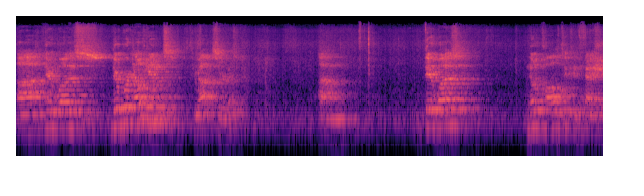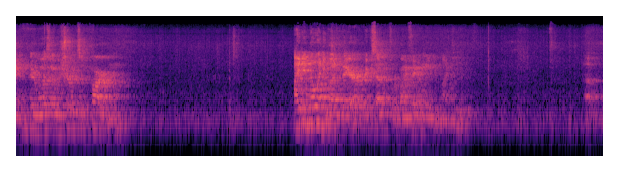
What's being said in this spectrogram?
Uh, there was, there were no hymns throughout the service. Um, there was no call to confession. There was no assurance of pardon. I didn't know anybody there except for my family and my pew. Uh,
